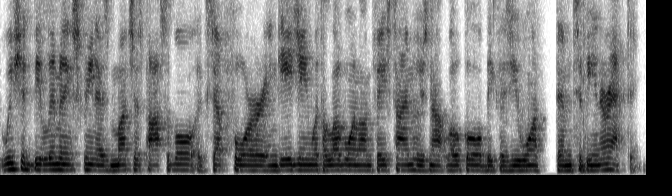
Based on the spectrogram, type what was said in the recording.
we should be limiting screen as much as possible, except for engaging with a loved one on FaceTime who's not local because you want them to be interacting.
